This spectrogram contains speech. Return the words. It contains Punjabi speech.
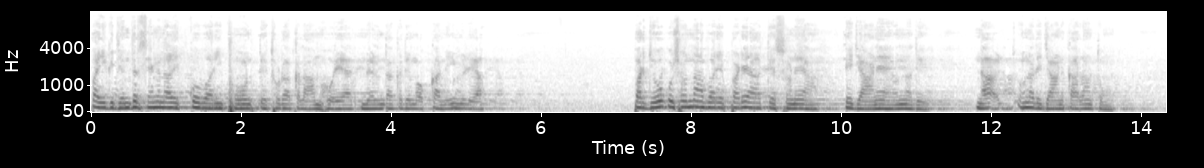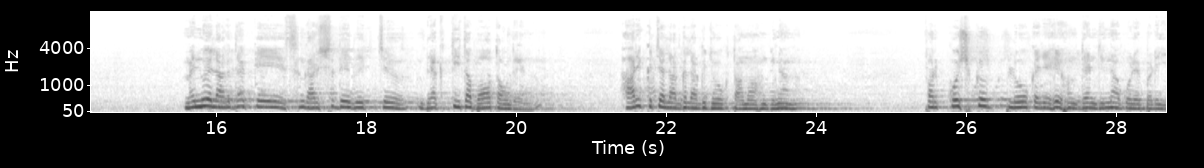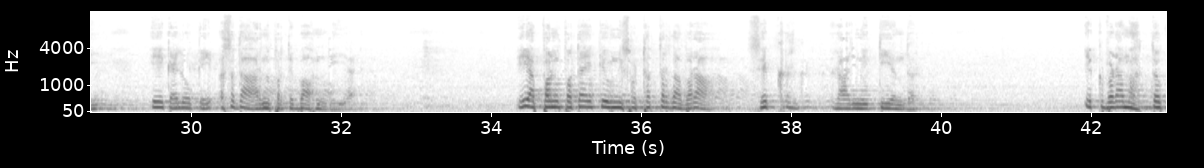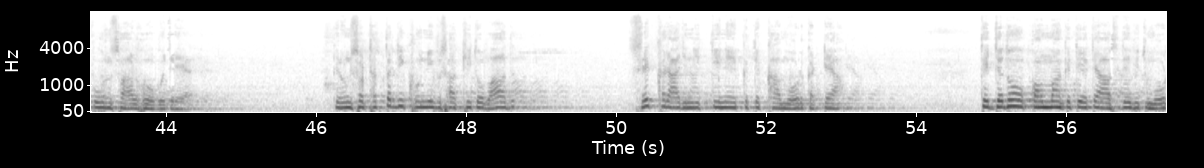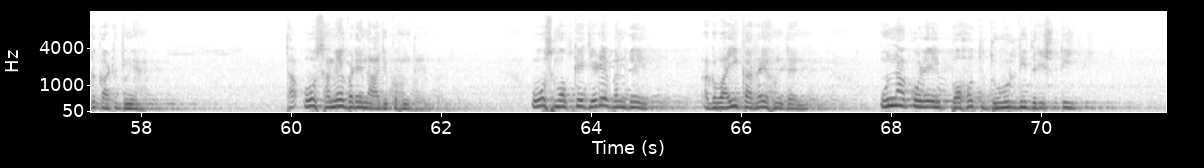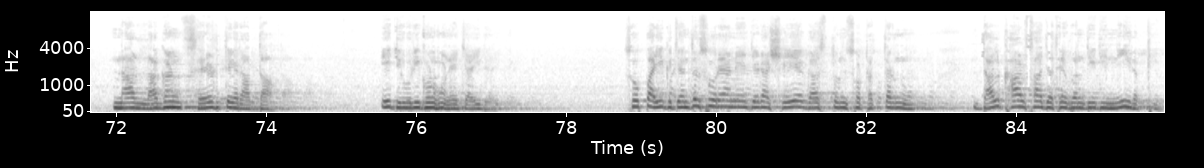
ਭਾਈ ਗਜਿੰਦਰ ਸਿੰਘ ਨਾਲ ਇੱਕੋ ਵਾਰੀ ਫੋਨ ਤੇ ਥੋੜਾ ਕਲਾਮ ਹੋਇਆ। ਮਿਲਣ ਦਾ ਕਦੇ ਮੌਕਾ ਨਹੀਂ ਮਿਲਿਆ। ਪਰ ਜੋ ਕੁਝ ਉਹਨਾਂ ਬਾਰੇ ਪੜ੍ਹਿਆ ਤੇ ਸੁਣਿਆ ਤੇ ਜਾਣਿਆ ਉਹਨਾਂ ਦੇ ਨਾਲ, ਉਹਨਾਂ ਦੇ ਜਾਣਕਾਰਾਂ ਤੋਂ, ਮੈਨੂੰ ਇਹ ਲੱਗਦਾ ਕਿ ਸੰਘਰਸ਼ ਦੇ ਵਿੱਚ ਵਿਅਕਤੀ ਤਾਂ ਬਹੁਤ ਆਉਂਦੇ ਨੇ ਹਰ ਇੱਕ 'ਚ ਅਲੱਗ-ਅਲੱਗ ਯੋਗਤਾਵਾਂ ਹੁੰਦੀਆਂ ਨੇ ਪਰ ਕੁਝ ਕੁ ਲੋਕ ਅਜਿਹੇ ਹੁੰਦੇ ਨੇ ਜਿਨ੍ਹਾਂ ਕੋਲੇ ਬੜੀ ਇਹ ਕਹਿ ਲੋ ਕਿ ਅਸਧਾਰਨ ਪ੍ਰਤਿਭਾ ਹੁੰਦੀ ਹੈ। ਇਹ ਆਪਾਂ ਨੂੰ ਪਤਾ ਹੈ ਕਿ 1978 ਦਾ ਵਰਾ ਸਿੱਖ ਰਾਜਨੀਤੀ ਅੰਦਰ ਇੱਕ ਬੜਾ ਮਹੱਤਵਪੂਰਨ ਸਾਲ ਹੋ ਗੁਜ਼ਰਿਆ ਹੈ ਕਿ 1978 ਦੀ ਖੂਨੀ ਵਿਸਾਖੀ ਤੋਂ ਬਾਅਦ ਸਿੱਖ ਰਾਜਨੀਤੀ ਨੇ ਇੱਕ ਤਿੱਖਾ ਮੋੜ ਕੱਟਿਆ ਤੇ ਜਦੋਂ ਕੌਮਾਂ ਕਿਤੇ ਇਤਿਹਾਸ ਦੇ ਵਿੱਚ ਮੋੜ ਕੱਟਦੀਆਂ ਤਾਂ ਉਹ ਸਮੇਂ ਬੜੇ ਨਾਜ਼ੁਕ ਹੁੰਦੇ ਨੇ ਉਸ ਮੌਕੇ ਜਿਹੜੇ ਬੰਦੇ ਅਗਵਾਈ ਕਰ ਰਹੇ ਹੁੰਦੇ ਨੇ, ਉਹਨਾਂ ਕੋਲੇ ਬਹੁਤ ਦੂਰ ਦੀ ਦ੍ਰਿਸ਼ਟੀ, ਨਾਲ ਲਗਨ ਸੇੜ ਤੇ ਇਰਾਦਾ, ਇਹ ਜ਼ਰੂਰੀ ਗੁਣ ਹੋਣੇ ਚਾਹੀਦੇ ਨੇ। ਸੋ ਭਾਈ ਗਜੇਂਦਰ ਸੋਰਿਆ ਨੇ ਜਿਹੜਾ 6 ਅਗਸਤ 1978 ਨੂੰ ਦਲ ਖਾਲਸਾ ਜਥੇਬੰਦੀ ਦੀ ਨੀਂਹ ਰੱਖੀ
